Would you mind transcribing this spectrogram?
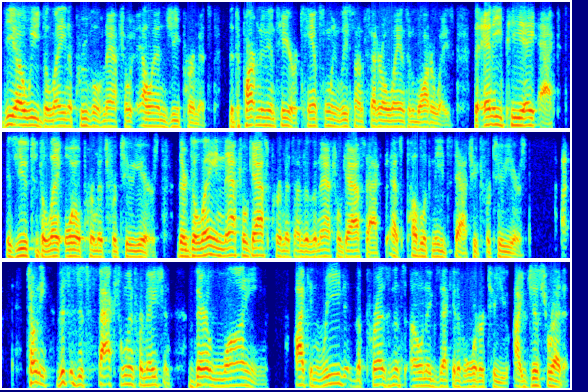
DOE delaying approval of natural LNG permits. The Department of the Interior canceling lease on federal lands and waterways. The NEPA Act is used to delay oil permits for two years. They're delaying natural gas permits under the Natural Gas Act as public need statute for two years. Tony, this is just factual information. They're lying. I can read the president's own executive order to you. I just read it.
